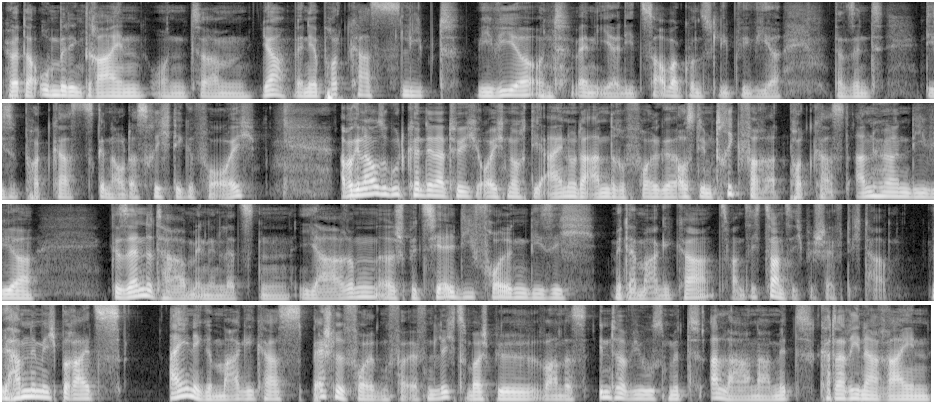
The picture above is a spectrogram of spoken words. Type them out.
Hört da unbedingt rein. Und ähm, ja, wenn ihr Podcasts liebt wie wir und wenn ihr die Zauberkunst liebt wie wir, dann sind diese Podcasts genau das Richtige für euch. Aber genauso gut könnt ihr natürlich euch noch die ein oder andere Folge aus dem Trickverrat-Podcast anhören, die wir gesendet haben in den letzten Jahren, äh, speziell die Folgen, die sich mit der Magica 2020 beschäftigt haben. Wir haben nämlich bereits einige Magica-Special-Folgen veröffentlicht. Zum Beispiel waren das Interviews mit Alana, mit Katharina Rhein,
